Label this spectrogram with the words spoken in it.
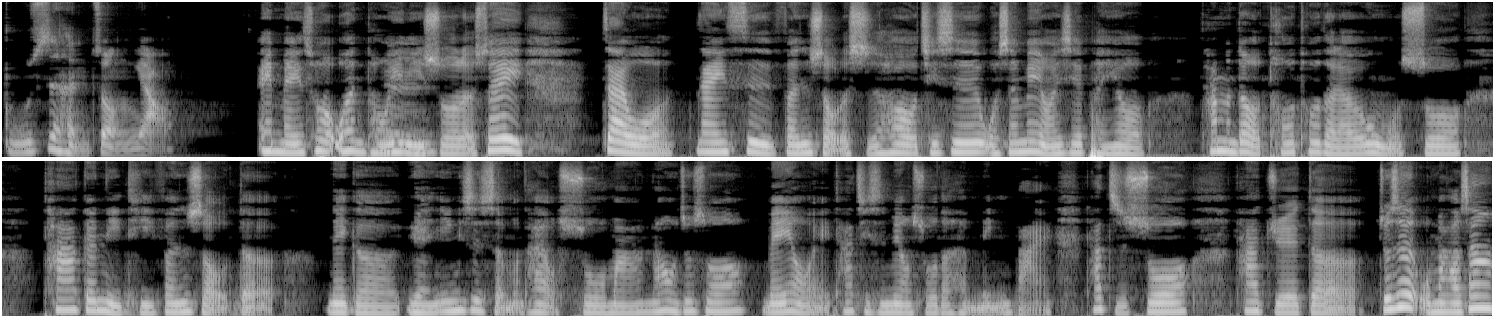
不是很重要。哎、欸，没错，我很同意你说的。嗯、所以在我那一次分手的时候，其实我身边有一些朋友。他们都有偷偷的来问我说，他跟你提分手的那个原因是什么？他有说吗？然后我就说没有诶，他其实没有说的很明白，他只说他觉得就是我们好像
